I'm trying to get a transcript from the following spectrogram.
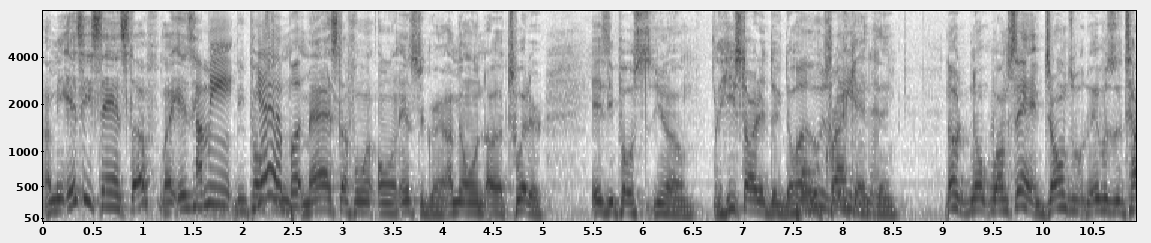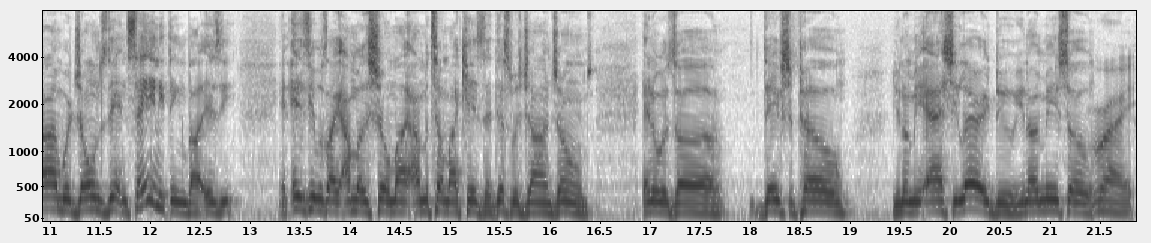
I mean, is he saying stuff like is he? I mean, be posting yeah, but- mad stuff on, on Instagram. I mean, on uh, Twitter. Izzy posts, you know, he started the, the whole crackhead thing. No, no. What I'm saying, Jones. It was a time where Jones didn't say anything about Izzy, and Izzy was like, "I'm gonna show my, I'm gonna tell my kids that this was Jon Jones," and it was uh, Dave Chappelle, you know what I mean, Ashy Larry do, you know what I mean? So Right.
